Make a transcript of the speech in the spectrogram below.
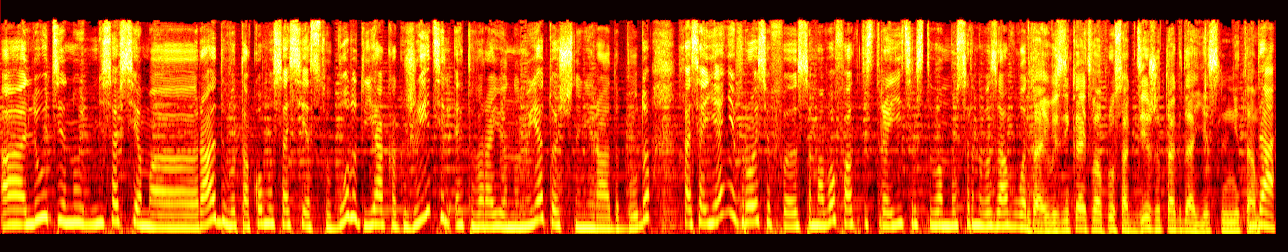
а, люди, ну, не совсем а, рады вот такому соседству будут. Я как житель этого района, ну, я точно не рада буду. Хотя я не против э, самого факта строительства мусорного завода. Да, и возникает вопрос, а где же тогда, если не там? Да,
